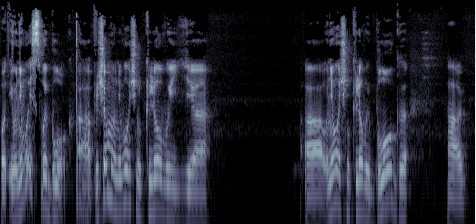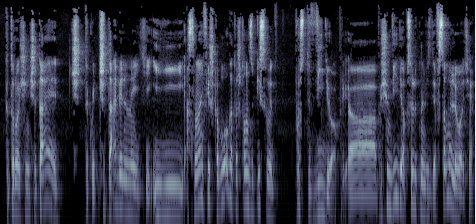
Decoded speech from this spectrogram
Вот, и у него есть свой блог. А, причем у него очень клевый... Э, а, у него очень клевый блог, а, который очень читает, такой читабельный. И основная фишка блога то, что он записывает просто видео. А, Причем видео абсолютно везде. В самолете,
